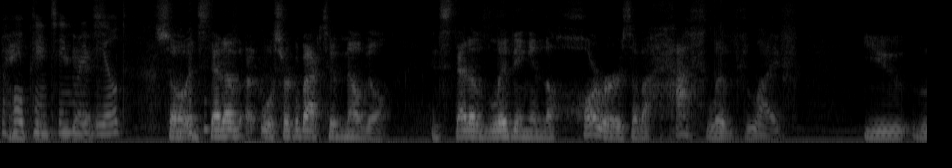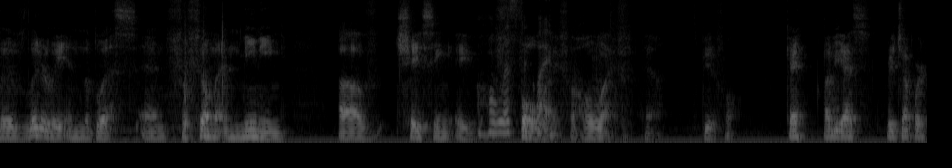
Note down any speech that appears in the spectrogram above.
The whole painting, you painting revealed. So instead of, uh, we'll circle back to Melville. Instead of living in the horrors of a half-lived life, you live literally in the bliss and fulfillment and meaning of chasing a, A holistic full life. life, a whole life. Yeah, it's beautiful. Okay, love you guys. Reach upward.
